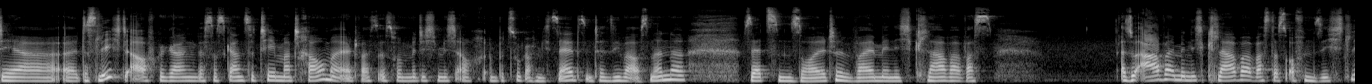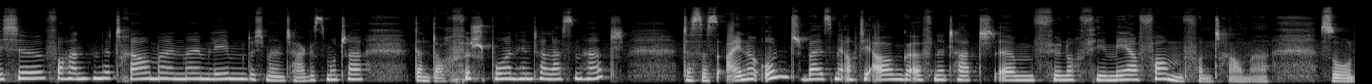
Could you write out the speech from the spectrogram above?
der, äh, das Licht aufgegangen, dass das ganze Thema Trauma etwas ist, womit ich mich auch in Bezug auf mich selbst intensiver auseinandersetzen sollte, weil mir nicht klar war, was, also A, weil mir nicht klar war, was das offensichtliche vorhandene Trauma in meinem Leben durch meine Tagesmutter dann doch für Spuren hinterlassen hat. Das ist das eine. Und weil es mir auch die Augen geöffnet hat ähm, für noch viel mehr Formen von Trauma, so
